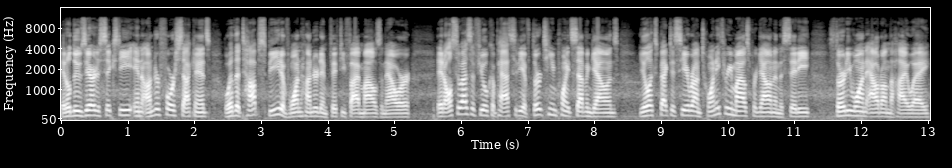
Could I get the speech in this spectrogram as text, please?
It'll do 0 to 60 in under 4 seconds with a top speed of 155 miles an hour. It also has a fuel capacity of 13.7 gallons. You'll expect to see around 23 miles per gallon in the city, 31 out on the highway.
